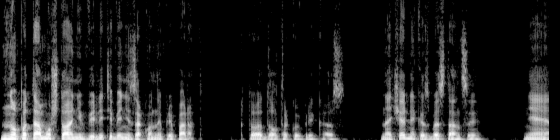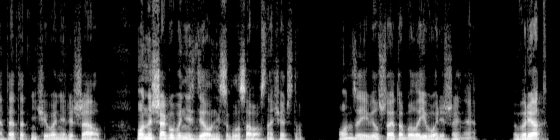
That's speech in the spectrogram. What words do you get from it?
но потому, что они ввели тебе незаконный препарат. Кто отдал такой приказ? Начальник СБ станции. Нет, этот ничего не решал. Он и шагу бы не сделал, не согласовав с начальством. Он заявил, что это было его решение. Врет.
